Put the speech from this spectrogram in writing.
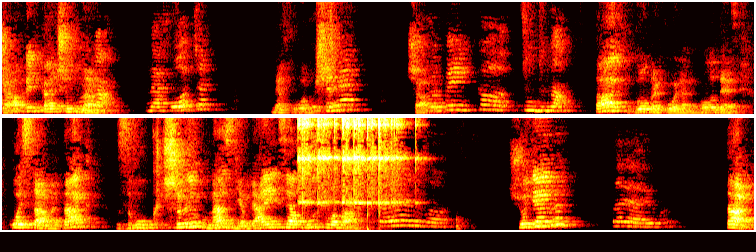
чапелька чудна. Не хоче Не хоче чапелька чудна. Так, добре, Коля, молодець. Ось саме так звук Ч у нас з'являється у словах. Перерва, Що діяне? перерва. Так,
